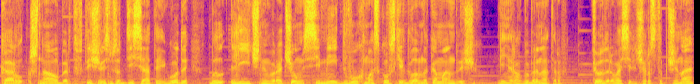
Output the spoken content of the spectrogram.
Карл Шнауберт в 1810-е годы был личным врачом семей двух московских главнокомандующих, генерал-губернаторов Федора Васильевича Растопчина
